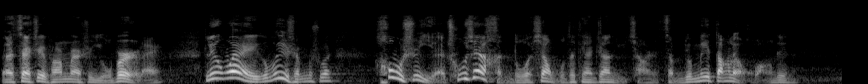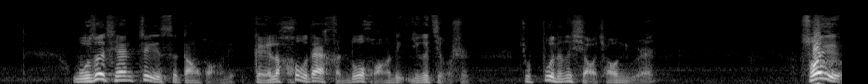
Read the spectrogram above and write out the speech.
呃，在这方面是有备而来。另外一个，为什么说后世也出现很多像武则天这样女强人，怎么就没当了皇帝呢？武则天这一次当皇帝，给了后代很多皇帝一个警示，就不能小瞧女人。所以，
